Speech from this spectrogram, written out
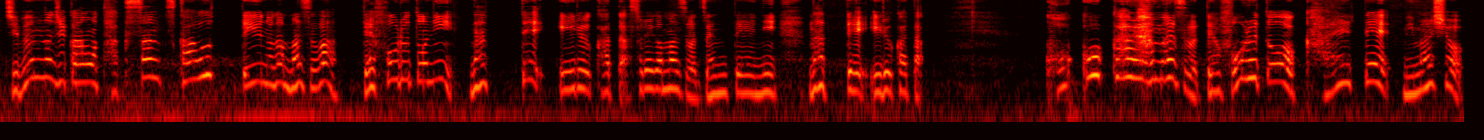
自分の時間をたくさん使うっていうのがまずはデフォルトになっている方。それがまずは前提になっている方。ここからまずはデフォルトを変えてみましょう。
